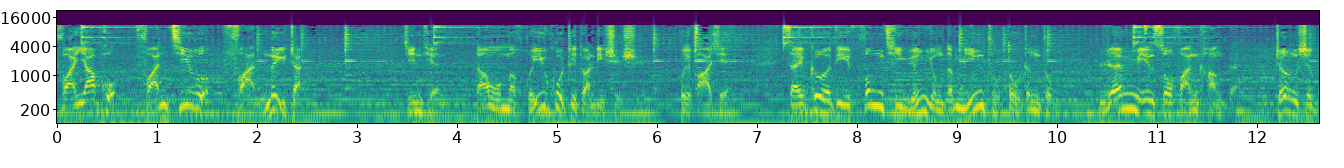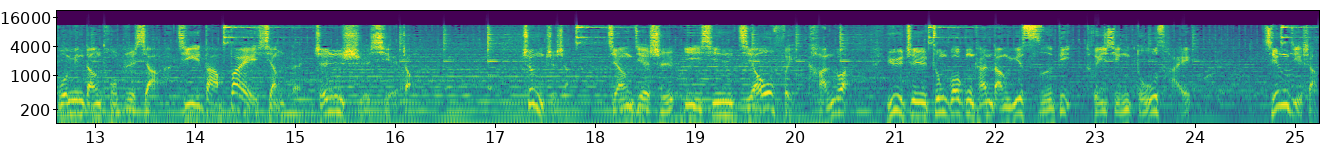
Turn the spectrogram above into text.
反压迫、反饥饿、反内战。今天，当我们回顾这段历史时，会发现，在各地风起云涌的民主斗争中，人民所反抗的，正是国民党统治下几大败相的真实写照。政治上，蒋介石一心剿匪戡乱，欲置中国共产党于死地，推行独裁；经济上，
